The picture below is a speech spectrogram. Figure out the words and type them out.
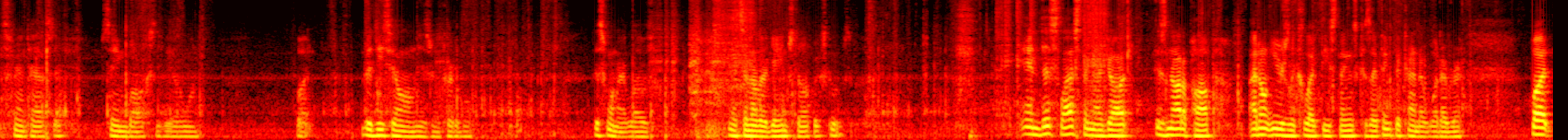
It's fantastic. Same box as the other one. But the detail on these are incredible. This one I love. It's another GameStop exclusive. And this last thing I got is not a pop. I don't usually collect these things because I think they're kind of whatever. But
